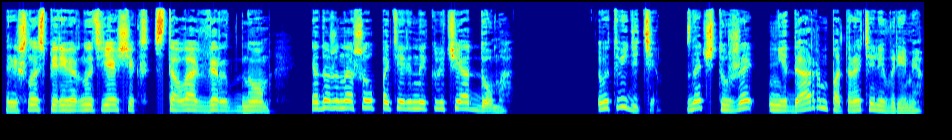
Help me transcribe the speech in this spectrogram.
Пришлось перевернуть ящик стола вверх дном. Я даже нашел потерянные ключи от дома. Вот видите, значит, уже недаром потратили время.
